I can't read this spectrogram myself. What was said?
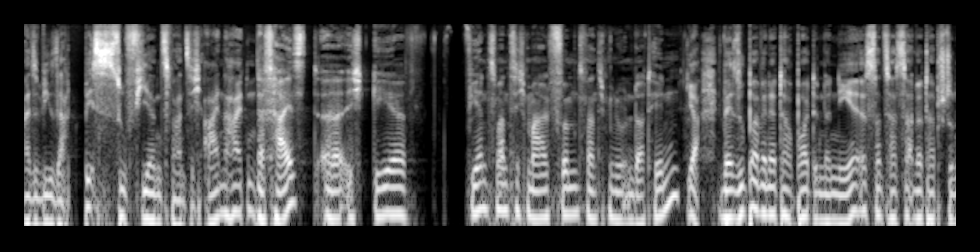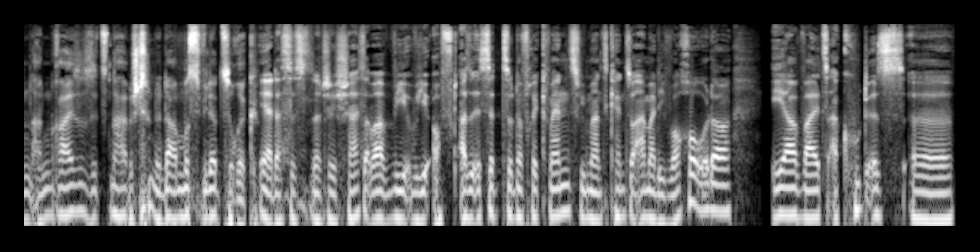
Also wie gesagt, bis zu 24 Einheiten. Das heißt, äh, ich gehe 24 mal 25 Minuten dorthin. Ja, wäre super, wenn der Therapeut in der Nähe ist, sonst hast du anderthalb Stunden Anreise, sitzt eine halbe Stunde da, musst wieder zurück. Ja, das ist natürlich scheiße, aber wie, wie oft, also ist das so eine Frequenz, wie man es kennt, so einmal die Woche oder eher, weil es akut ist, äh,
